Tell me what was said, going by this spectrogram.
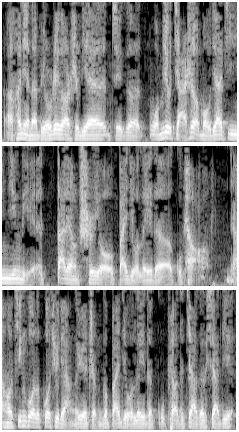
啊，很简单，比如这段时间，这个我们就假设某家基金经理大量持有白酒类的股票，然后经过了过去两个月整个白酒类的股票的价格的下跌，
